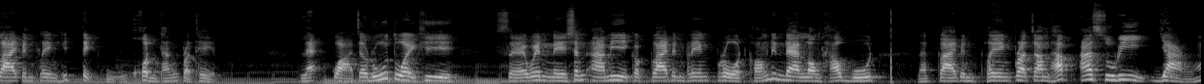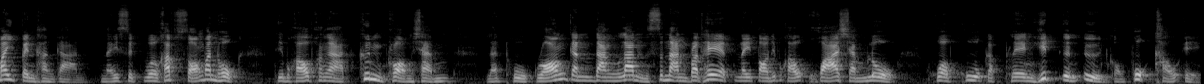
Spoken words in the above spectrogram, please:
กลายเป็นเพลงฮิตติดหูคนทั้งประเทศ และกว่าจะรู้ตัวอีกที Seven Nation Army ก็กลายเป็นเพลงโปรดของดินแดนรองเท้าบูทและกลายเป็นเพลงประจำทัพอาซูรีอย่างไม่เป็นทางการ ในศึกเวิลด์คัพ 2006 ที่พวกเขาผงาดขึ้นครองแชมป์และถูกร้องกันดังลั่นสนั่นประเทศในตอนที่พวกเขาคว้าแชมป์โลก ควบคู่กับเพลงฮิตอื่น ๆ ของพวกเขาเอง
